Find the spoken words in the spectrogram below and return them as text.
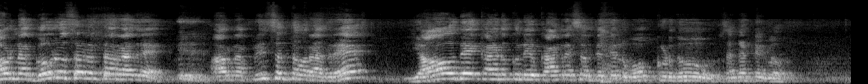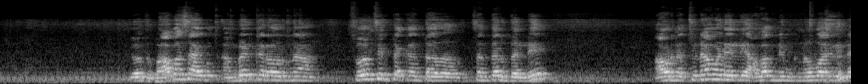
ಅವ್ರನ್ನ ಗೌರವಿಸೋರಂತವ್ರಾದ್ರೆ ಅವ್ರನ್ನ ಪ್ರೀತಿಸಂತವರಾದ್ರೆ ಯಾವುದೇ ಕಾರಣಕ್ಕೂ ನೀವು ಕಾಂಗ್ರೆಸ್ ಅವ್ರ ಜೊತೆಲಿ ಹೋಗ್ಕೊಡುದು ಸಂಘಟನೆಗಳವರು ಇವತ್ತು ಬಾಬಾ ಸಾಹೇಬ್ ಅಂಬೇಡ್ಕರ್ ಅವ್ರನ್ನ ಸೋಲ್ಸಿರ್ತಕ್ಕಂಥ ಸಂದರ್ಭದಲ್ಲಿ ಅವ್ರನ್ನ ಚುನಾವಣೆಯಲ್ಲಿ ಅವಾಗ ನಿಮ್ಗೆ ನೋವಾಗಿಲ್ಲ.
